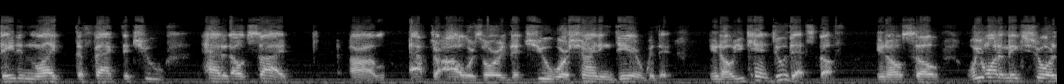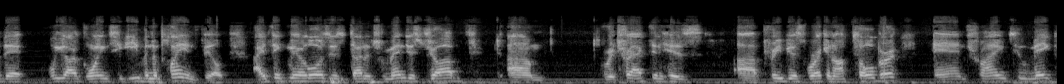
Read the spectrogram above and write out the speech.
they didn't like the fact that you had it outside. Uh, after hours or that you were shining deer with it. You know, you can't do that stuff. You know, so we want to make sure that we are going to even the playing field. I think Mayor Laws has done a tremendous job um, retracting his uh, previous work in October and trying to make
